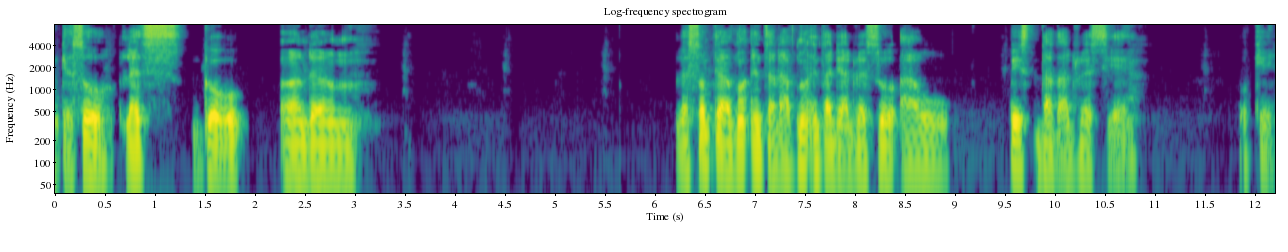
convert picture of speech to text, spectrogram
Okay, so let's go and um, there's something I've not entered. I've not entered the address, so I'll paste that address here. Okay.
